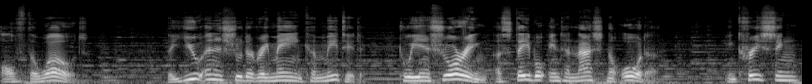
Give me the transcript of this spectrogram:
of the world. The UN should remain committed to ensuring a stable international order, increasing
